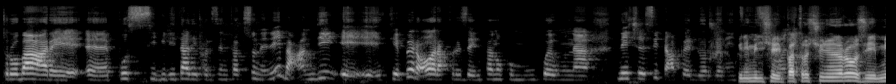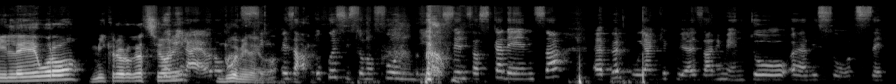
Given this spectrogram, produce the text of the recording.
trovare eh, possibilità di presentazione nei bandi e, e, che però rappresentano comunque una necessità per l'organizzazione. Quindi mi dicevi patrocinio onerosi 1000 euro, micro erogazioni 2000 euro. 2000 euro. Esatto, okay. questi sono fondi senza scadenza eh, per cui anche qui è esaurimento eh, risorse.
